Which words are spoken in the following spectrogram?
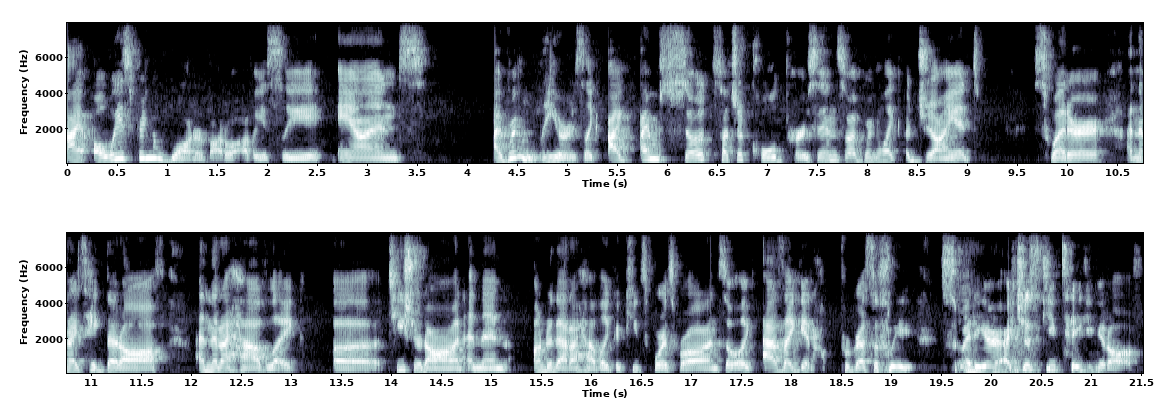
I always bring a water bottle, obviously, and I bring layers. Like I, I'm so such a cold person, so I bring like a giant sweater, and then I take that off, and then I have like a t-shirt on, and then under that I have like a cute sports bra on. So like as I get progressively sweatier, I mm-hmm. just keep taking it off.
